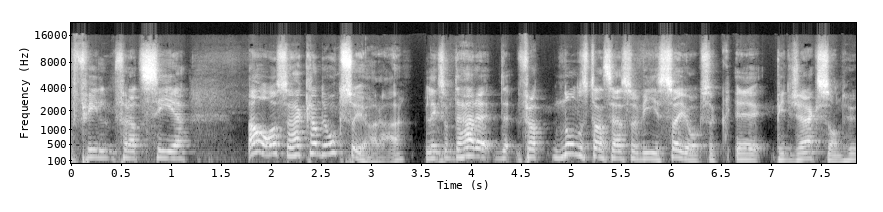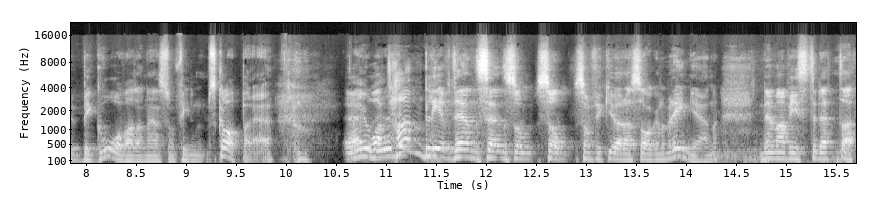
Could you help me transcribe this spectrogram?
film för att se Ja, så här kan du också göra. Liksom det här är, för att någonstans här så visar ju också eh, Peter Jackson hur begåvad han är som filmskapare. Eh, Och att han blev den sen som, som, som fick göra Sagan om ringen. När man visste detta.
